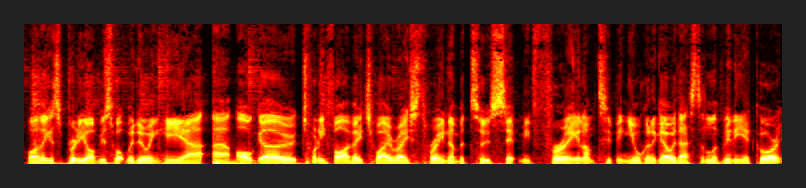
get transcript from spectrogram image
Well, I think it's pretty obvious what we're doing here. Uh, I'll go 25 each way, race three, number two, set me free, and I'm tipping you're going to go with Aston Lavinia, Corey.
